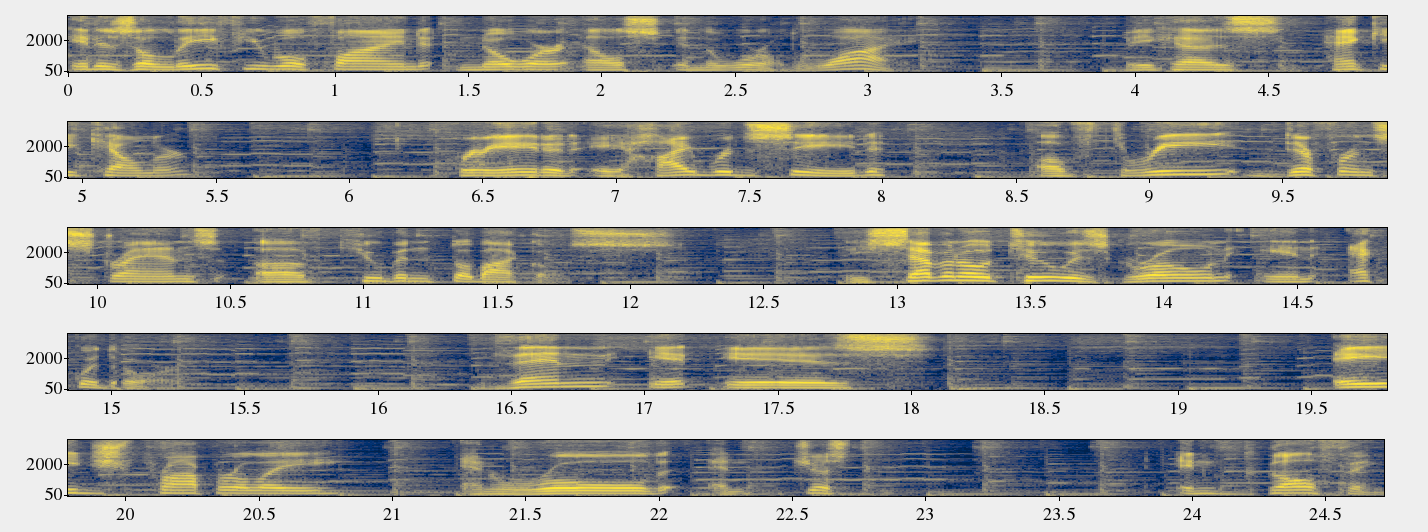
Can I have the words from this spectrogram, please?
It is a leaf you will find nowhere else in the world. Why? Because Henke Kelner created a hybrid seed of three different strands of Cuban tobaccos. The 702 is grown in Ecuador. Then it is aged properly and rolled and just engulfing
